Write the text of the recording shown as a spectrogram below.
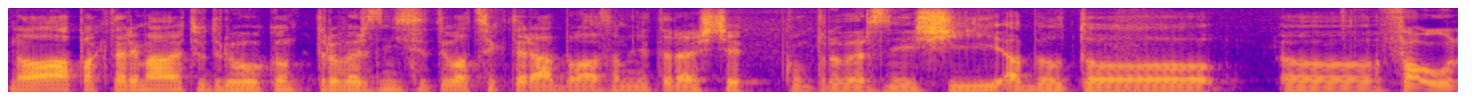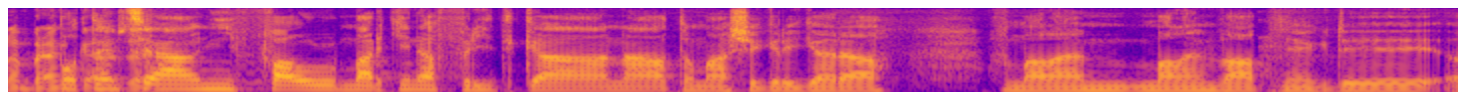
No a pak tady máme tu druhou kontroverzní situaci, která byla za mě teda ještě kontroverznější a byl to uh, faul na brankáře. Potenciální faul Martina Frýdka na Tomáše Grigara v malém, malém vápně, kdy uh,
